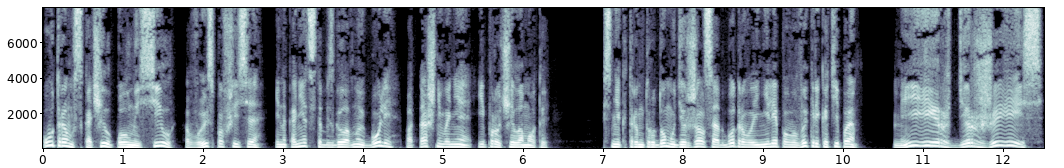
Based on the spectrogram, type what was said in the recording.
Утром вскочил полный сил, выспавшийся и, наконец-то, без головной боли, поташнивания и прочей ломоты с некоторым трудом удержался от бодрого и нелепого выкрика типа «Мир, держись!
